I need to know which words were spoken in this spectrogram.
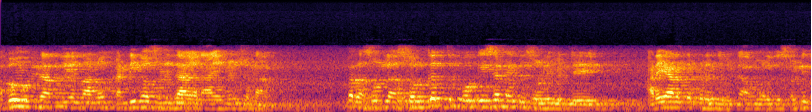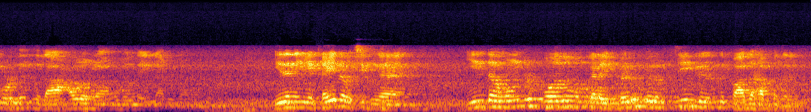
அபூஹரி அலி கண்டிப்பாக சொல்லித்தாங்க நாயகன்னு சொன்னாங்க. இப்போ ரசூல்லா சொர்க்கத்து பொக்கிஷம் என்று சொல்லிவிட்டு அடையாளத்தை விட்டு அவங்களுக்கு சொல்லிக் கொடுத்து இந்த லாஹவுலா போவதை இதை நீங்கள் கையில் வச்சுக்கோங்க. இந்த ஒன்று போதும் உங்களை பெரும் பெரும் தீங்கிலிருந்து பாதுகாப்பதற்கு.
